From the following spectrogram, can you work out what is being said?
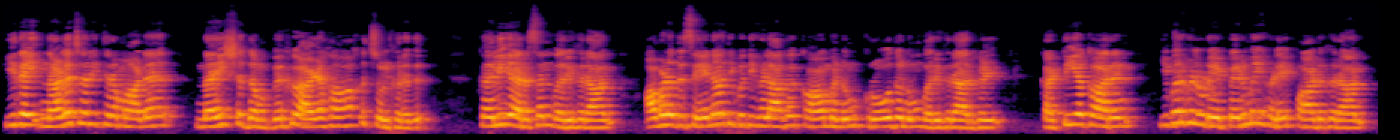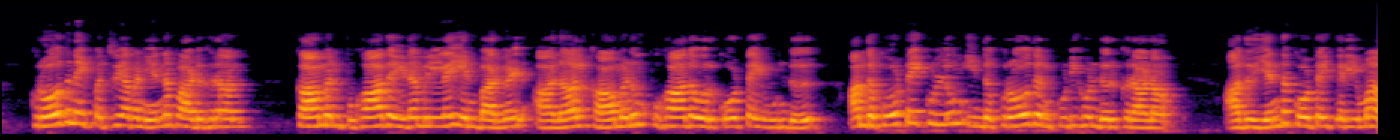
இதை நலச்சரித்திரமான நைஷதம் வெகு அழகாக சொல்கிறது. கலி அரசன் வருகிறான். அவனது சேனாதிபதிகளாக காமனும் குரோதனும் வருகிறார்கள். கட்டியக்காரன் இவர்களுடைய பெருமைகளை பாடுகிறான். குரோதனை பற்றி அவன் என்ன பாடுகிறான்? காமன் புகாத இடமில்லை என்பார்கள். ஆனால் காமனும் புகாத ஒரு கோட்டை உண்டு. அந்த கோட்டைக்குள்ளும் இந்த குரோதன் குடிகொண்டிருக்கிறானாம். அது எந்த கோட்டை தெரியுமா?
